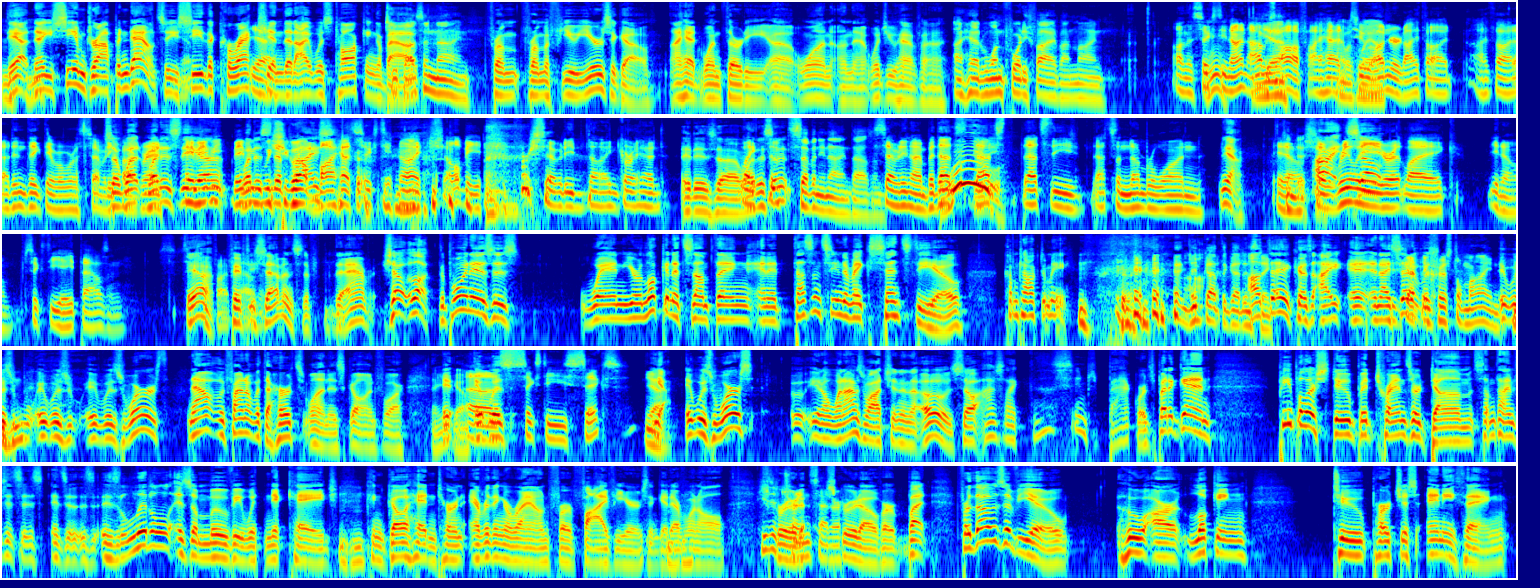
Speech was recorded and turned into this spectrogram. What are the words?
Yeah. Now you see him dropping down. So you see the correction Yeah. that I was talking about 2009. from from a few years ago. I had 131 on that. What'd you have? Uh, I had 145 on mine. On the 69. I was Yeah. off. I had I was way 200. I thought, I thought, I didn't think they were worth 75. So what- grand. what is the, Hey, maybe, uh, maybe what is we the should go out and price? buy a 69 Shelby for 79 grand. it is uh, Like what is the- it? 79,000. 79 but that's Woo! that's that's the that's the number one Yeah. you know so All right, really so- you're at like you know 68,000 Yeah, 65,000. 57 is the, the average. So look, the point is is when you're looking at something and it doesn't seem to make sense to you, come talk to me. You've got the gut instinct. I'll instinct. tell you because I and I He's said got it the was crystal mind It was it was it was worth. Now we find out what the Hertz one is going for. There you it, go. it Uh, was 66 yeah. It was worse. uh, You know when I was watching in the O's, so I was like, this seems backwards. But again. People are stupid. Trends are dumb. Sometimes it's as, it's as, as little as a movie with Nick Cage Mm-hmm. can go ahead and turn everything around for five years and get everyone all He's screwed, screwed over. But for those of you who are looking to purchase anything,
